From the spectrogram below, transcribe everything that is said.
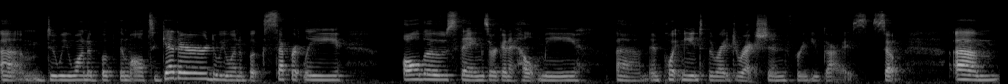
Um, do we wanna book them all together? Do we wanna book separately? All those things are gonna help me um, and point me into the right direction for you guys. So um,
